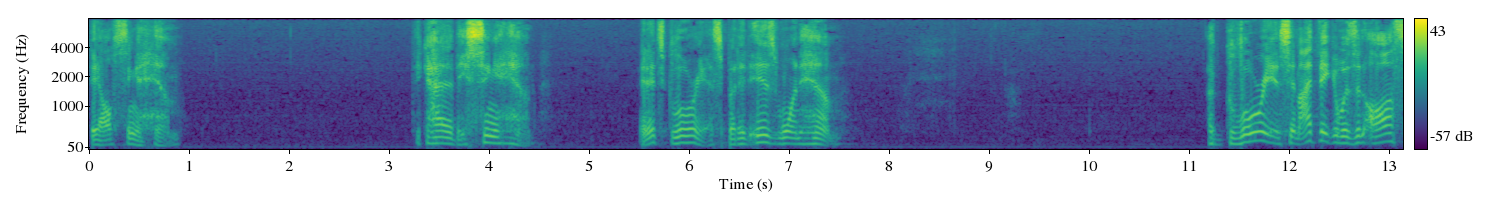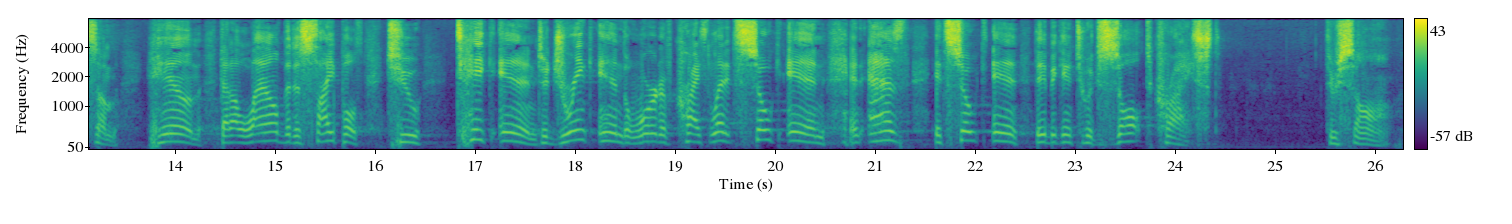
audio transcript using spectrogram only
They all sing a hymn. They, got, they sing a hymn. And it's glorious, but it is one hymn. A glorious hymn. I think it was an awesome hymn that allowed the disciples to take in, to drink in the word of Christ, let it soak in, and as it soaked in, they began to exalt Christ through song.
